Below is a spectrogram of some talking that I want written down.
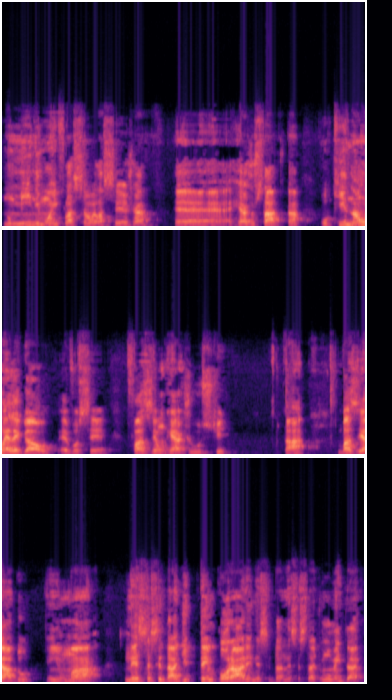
no mínimo, a inflação, ela seja é, reajustada, tá? O que não é legal é você fazer um reajuste, tá? baseado em uma necessidade temporária e necessidade momentânea,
